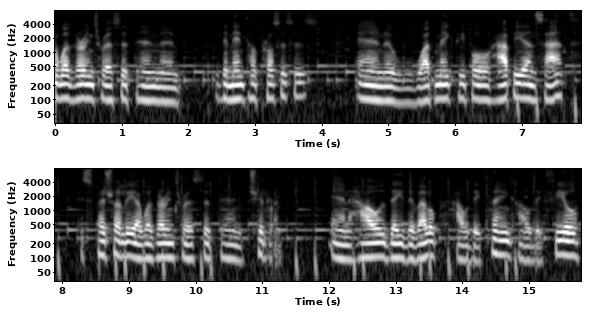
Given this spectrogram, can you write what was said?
was very interested in um, the mental processes and uh, what make people happy and sad. Especially, I was very interested in children and how they develop, how they think, how they feel.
